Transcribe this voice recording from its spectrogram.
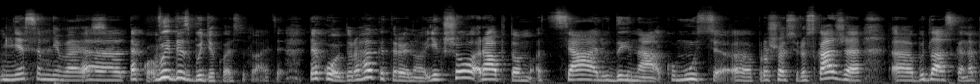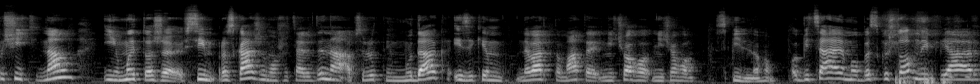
Не сумніваюся. Е, Тако, вийде з будь-якої ситуації. Тако, дорога Катерино, якщо раптом ця людина комусь е, про щось розкаже, е, будь ласка, напишіть нам, і ми теж всім розкажемо, що ця людина абсолютний мудак, із яким не варто мати нічого, нічого спільного. Обіцяємо безкоштовний піар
